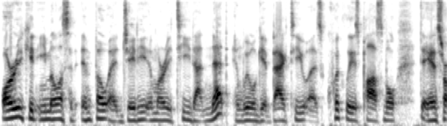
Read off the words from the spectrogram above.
or you can email us at info at jdmret.net and we will get back to you as quickly as possible to answer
